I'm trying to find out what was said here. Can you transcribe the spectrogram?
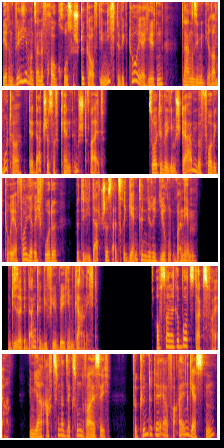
Während William und seine Frau große Stücke auf die Nichte Victoria hielten, lagen sie mit ihrer Mutter, der Duchess of Kent, im Streit. Sollte William sterben, bevor Victoria volljährig wurde, würde die Duchess als Regentin die Regierung übernehmen. Und dieser Gedanke gefiel William gar nicht. Auf seiner Geburtstagsfeier im Jahr 1836 verkündete er vor allen Gästen,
